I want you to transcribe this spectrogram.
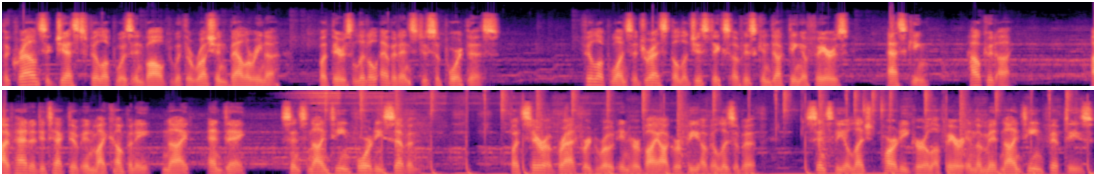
The Crown suggests Philip was involved with a Russian ballerina, but there's little evidence to support this. Philip once addressed the logistics of his conducting affairs, asking, How could I? I've had a detective in my company, night and day, since 1947. But Sarah Bradford wrote in her biography of Elizabeth, since the alleged party girl affair in the mid-1950s,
